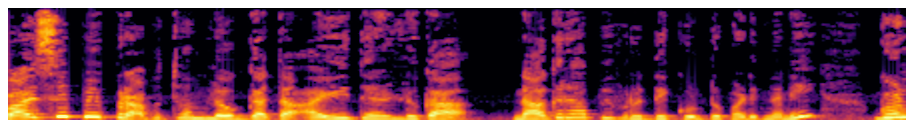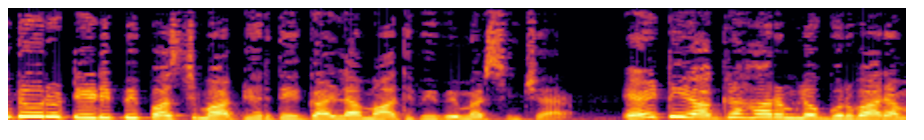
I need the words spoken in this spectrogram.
వైసీపీ ప్రభుత్వంలో గత ఐదేళ్ళుగా నగరాభివృద్ది కుంటుపడిందని గుంటూరు టీడీపీ పశ్చిమ అభ్యర్థి గళ్ళా మాధవి విమర్శించారు. ఏటీ అగ్రహారంలో గురువారం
